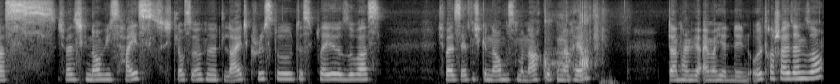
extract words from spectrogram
Was, ich weiß nicht genau, wie es heißt. Ich glaube, so mit Light Crystal Display oder sowas. Ich weiß selbst nicht genau, muss man nachgucken nachher. Dann haben wir einmal hier den Ultraschallsensor.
